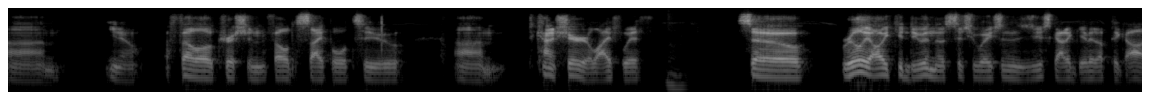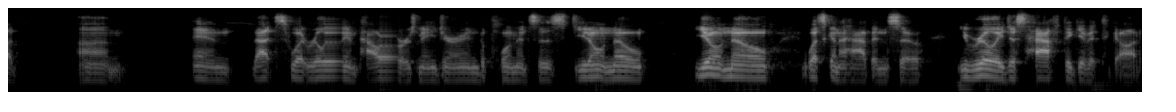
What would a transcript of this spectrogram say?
um, you know, a fellow Christian, fellow disciple to um, to kind of share your life with. Hmm. So really, all you can do in those situations is you just got to give it up to God. Um, and that's what really empowers me during deployments is you don't know you don't know what's going to happen. So you really just have to give it to god.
